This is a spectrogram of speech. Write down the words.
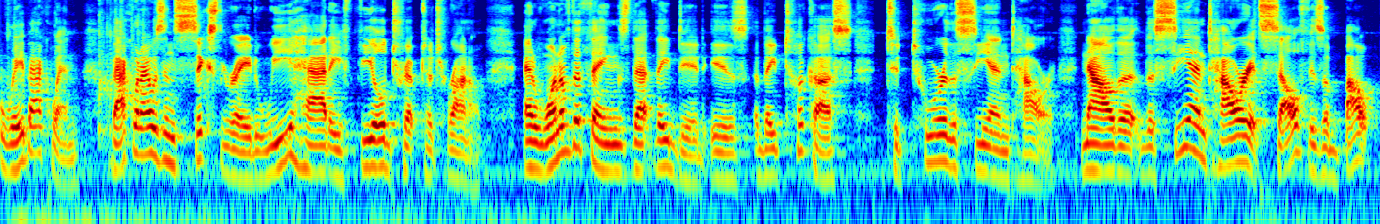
way back when, back when I was in sixth grade, we had a field trip to Toronto. And one of the things that they did is they took us to tour the CN Tower. Now, the, the CN Tower itself is about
